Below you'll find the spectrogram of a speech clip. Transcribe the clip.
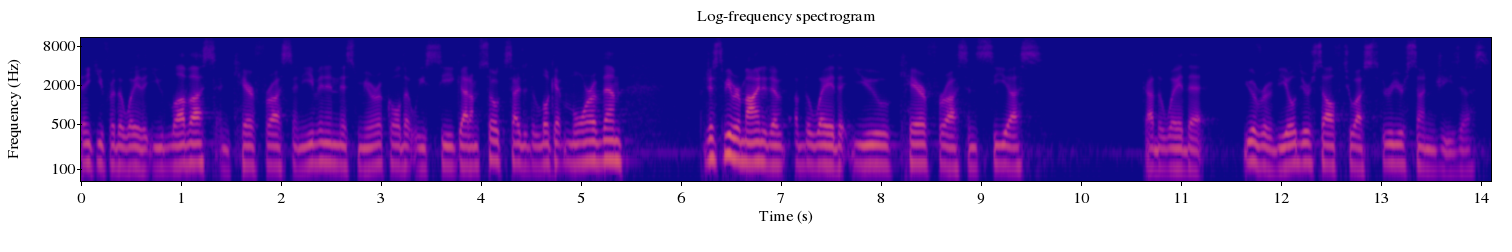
Thank you for the way that you love us and care for us. And even in this miracle that we see, God, I'm so excited to look at more of them. But just to be reminded of, of the way that you care for us and see us. God, the way that you have revealed yourself to us through your Son, Jesus.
